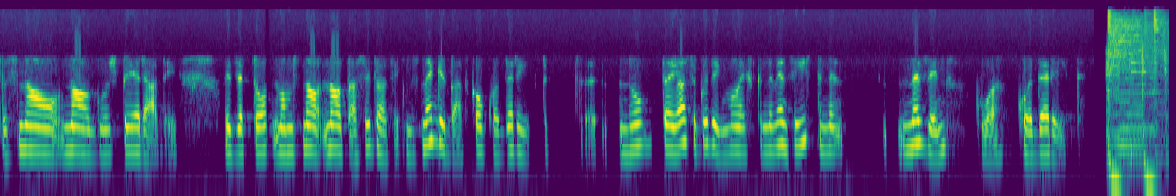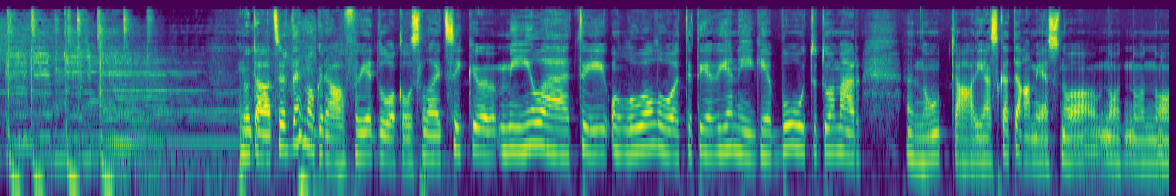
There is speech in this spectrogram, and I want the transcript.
tas nav, nav gluži pierādīts. Līdz ar to mums nav, nav tā situācija, ka mēs negribētu kaut ko darīt, bet, nu, tā jāsaka godīgi, man liekas, ka neviens īsti ne, nezin, ko, ko darīt. Nu, tāds ir demogrāfa viedoklis, lai cik uh, mīlēti un loloti tie vienīgie būtu. Tomēr, nu, tā, ja skatāmies no, no, no, no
